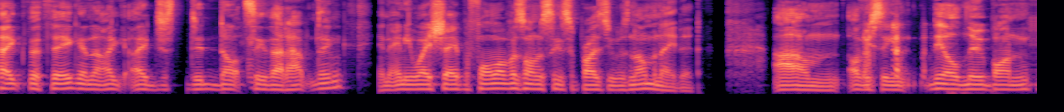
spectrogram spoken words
take the thing, and I, I just did not see that happening in any way, shape, or form. I was honestly surprised he was nominated. Um, obviously Neil Newbon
